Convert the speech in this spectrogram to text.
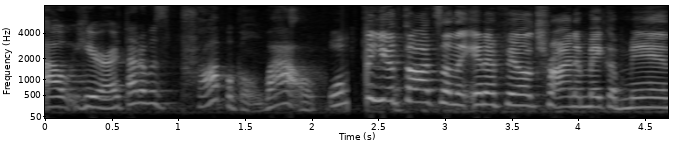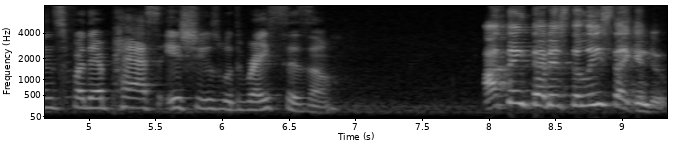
out here. I thought it was tropical. Wow. Well, what are your thoughts on the NFL trying to make amends for their past issues with racism? I think that it's the least they can do.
